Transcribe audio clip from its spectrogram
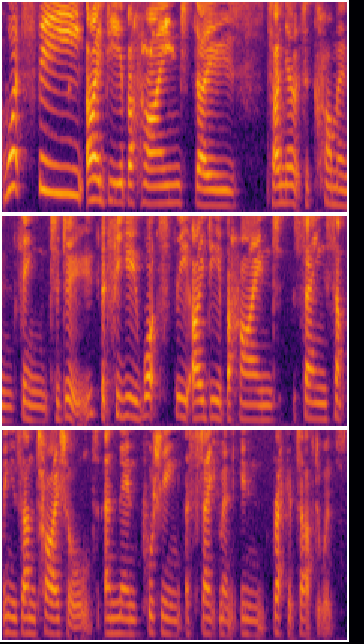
What's the idea behind those? So I know it's a common thing to do, but for you, what's the idea behind saying something is untitled and then putting a statement in brackets afterwards?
